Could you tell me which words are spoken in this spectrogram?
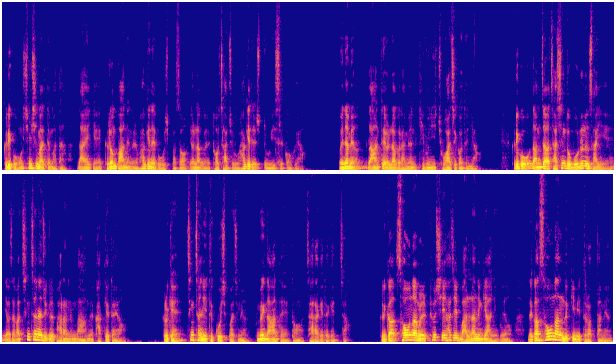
그리고 심심할 때마다 나에게 그런 반응을 확인해 보고 싶어서 연락을 더 자주 하게 될 수도 있을 거고요. 왜냐면 나한테 연락을 하면 기분이 좋아지거든요. 그리고 남자 자신도 모르는 사이에 여자가 칭찬해 주길 바라는 마음을 갖게 돼요. 그렇게 칭찬이 듣고 싶어지면 분명히 나한테 더 잘하게 되겠죠. 그러니까 서운함을 표시하지 말라는 게 아니고요. 내가 서운한 느낌이 들었다면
